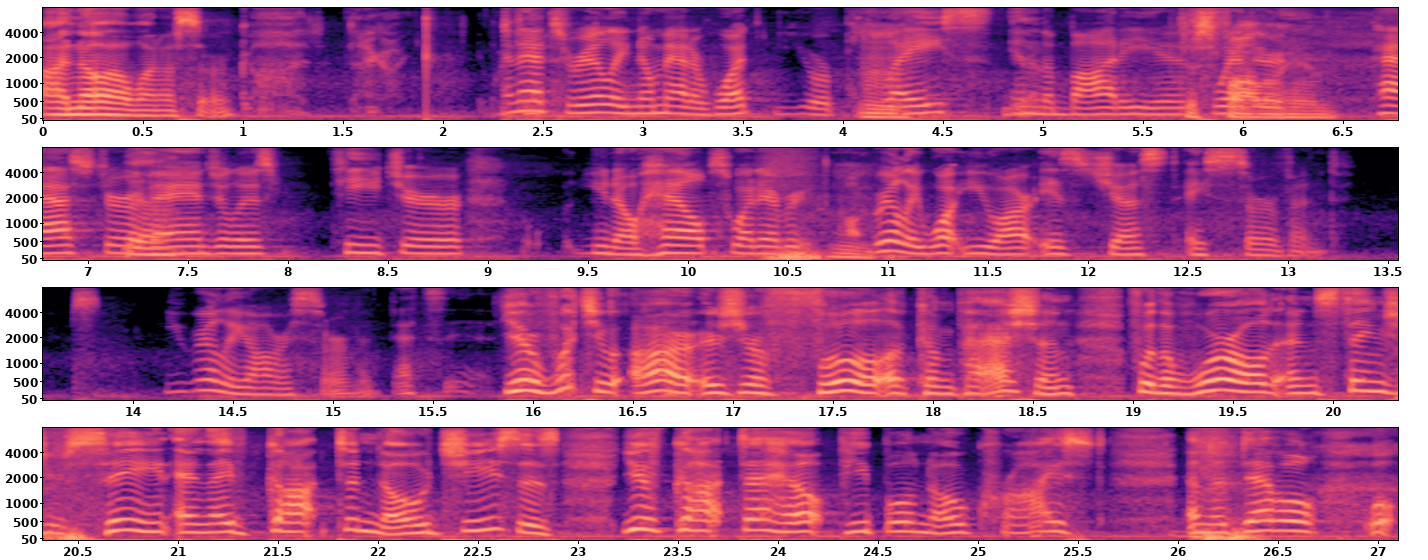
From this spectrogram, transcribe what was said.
I know I want to serve God. And that's really no matter what your place in the body is, Mm. Just follow whether him. pastor, Yeah. evangelist, teacher, you know, helps, whatever. Mm. Really, what you are is just a servant. You really are a servant. That's it. You're what you are is you're full of compassion for the world and things you've seen, and they've got to know Jesus. You've got to help people know Christ, and the devil will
